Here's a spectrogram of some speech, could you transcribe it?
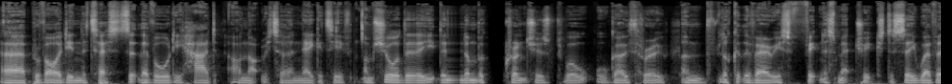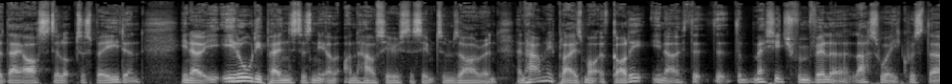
uh, providing the tests that they've already had are not returned negative, I'm sure the, the number crunchers will, will go through and look at the various fitness metrics to see whether they are still up to speed. And, you know, it, it all depends, doesn't it, on how serious the symptoms are and, and how many players might have got it. You know, the, the, the message from Villa last week was that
